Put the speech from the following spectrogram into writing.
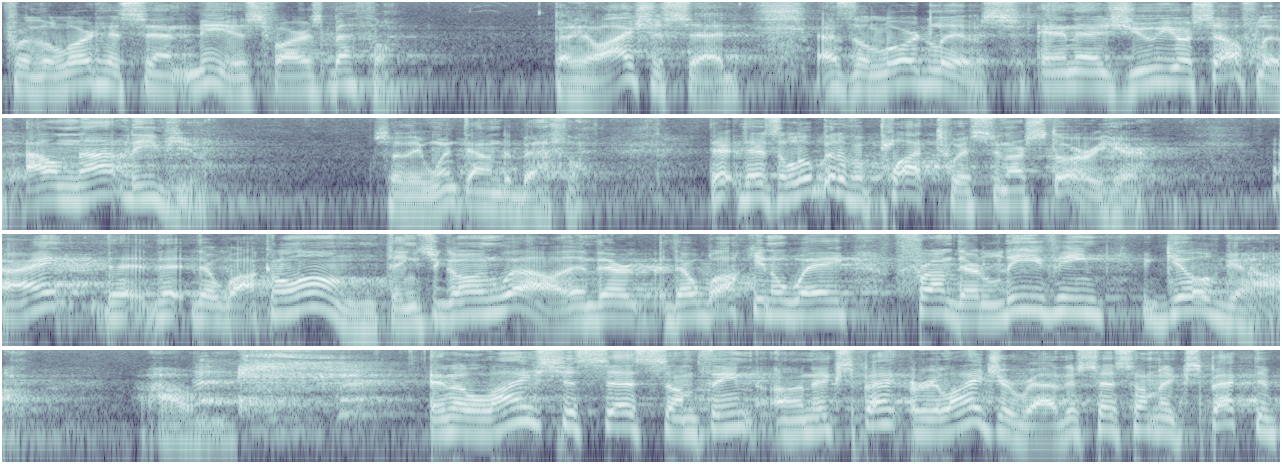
for the Lord has sent me as far as Bethel. But Elisha said, As the Lord lives, and as you yourself live, I'll not leave you. So they went down to Bethel. There, there's a little bit of a plot twist in our story here. All right? They're walking along. Things are going well. And they're, they're walking away from, they're leaving Gilgal. Um, and Elisha says something unexpected, or Elijah rather says something unexpected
